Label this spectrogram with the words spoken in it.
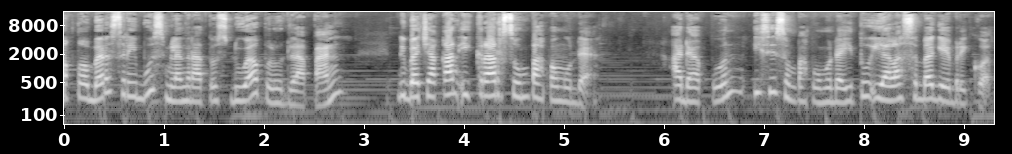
Oktober 1928, dibacakan ikrar Sumpah Pemuda. Adapun isi Sumpah Pemuda itu ialah sebagai berikut.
